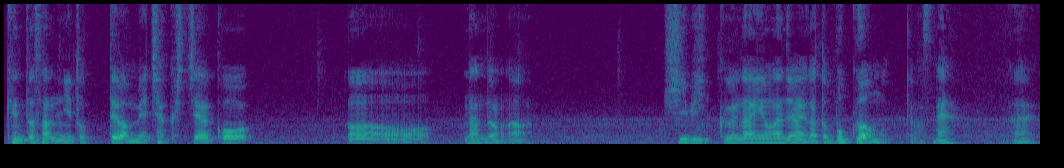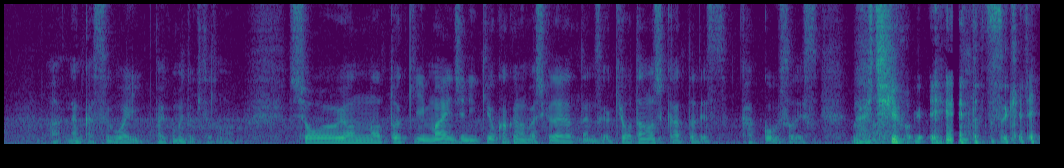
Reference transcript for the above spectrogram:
健太さんにとってはめちゃくちゃこうあなんだろうな。響く内容なんじゃないかと僕は思ってますね。はい。あなんかすごいいっぱいコメント来たと思う小4の時毎日日記を書くのが宿題だったんですが今日楽しかったです。かっこ嘘です。の一行が延々と続けて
